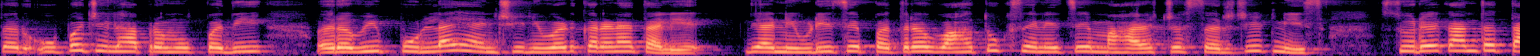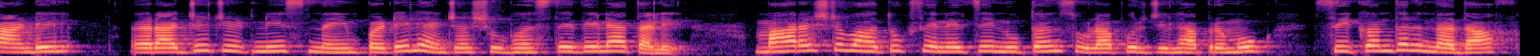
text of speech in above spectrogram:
तर उपजिल्हाप्रमुखपदी रवी पुल्ला यांची निवड करण्यात आली आहे. या निवडीचे पत्र वाहतूक सेनेचे महाराष्ट्र सरचिटणीस सूर्यकांत तांडेल राज्य चिटणीस नईम पटेल यांच्या शुभहस्ते देण्यात आले. महाराष्ट्र वाहतूक सेनेचे नूतन सोलापूर जिल्हाप्रमुख सिकंदर नदाफ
